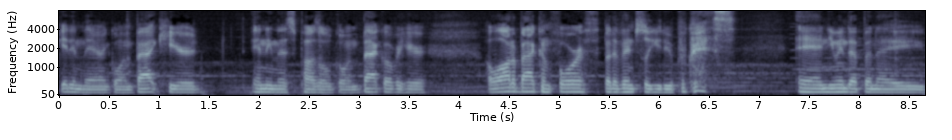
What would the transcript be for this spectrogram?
getting there, going back here, ending this puzzle, going back over here. A lot of back and forth, but eventually you do progress, and you end up in a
